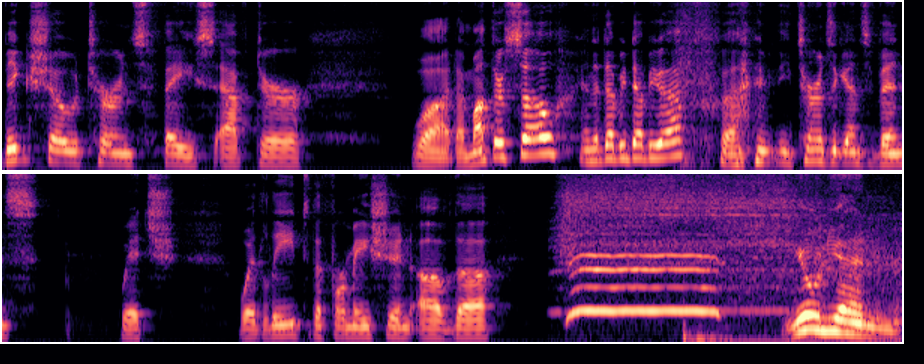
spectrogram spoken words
Big Show turns face after what a month or so in the WWF. he turns against Vince, which would lead to the formation of the Union.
